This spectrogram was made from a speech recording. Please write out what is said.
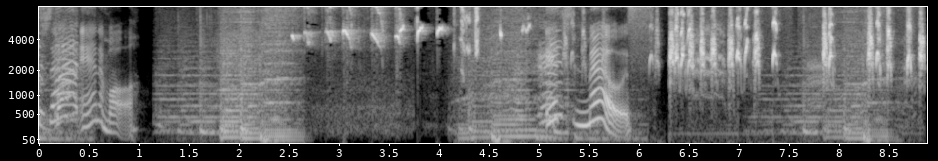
Who's that animal? It's mouse.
